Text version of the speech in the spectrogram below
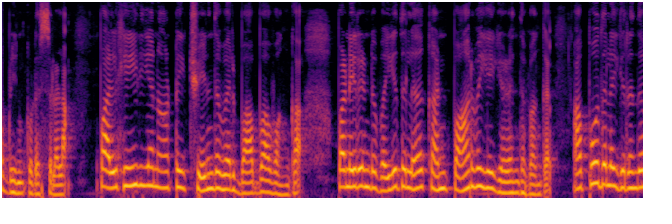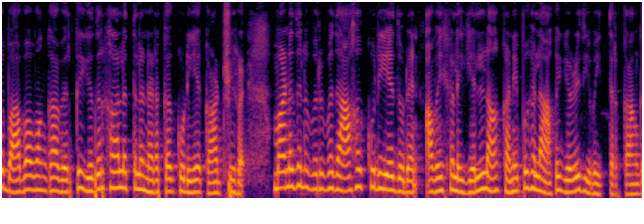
அப்படின்னு கூட சொல்லலாம். பல்கேரிய நாட்டைச் சேர்ந்தவர் பாபா வங்கா. பன்னிரெண்டு வயதில் கண் பார்வையை இழந்தவங்க. அப்போதில் இருந்து பாபா வங்காவிற்கு எதிர்காலத்தில் நடக்கக்கூடிய காட்சிகள் மனதில் வருவதாக கூறியதுடன் அவைகளை எல்லாம் கணிப்புகளாக எழுதி வைத்திருக்காங்க.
